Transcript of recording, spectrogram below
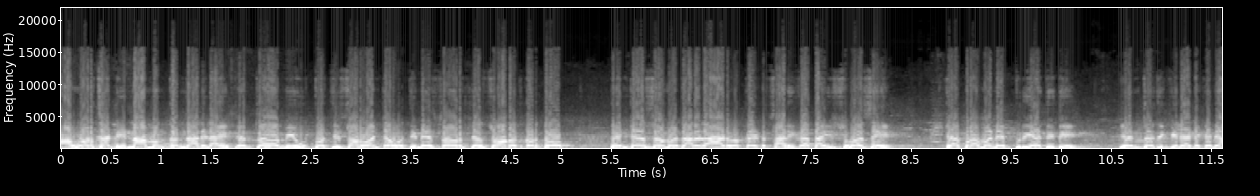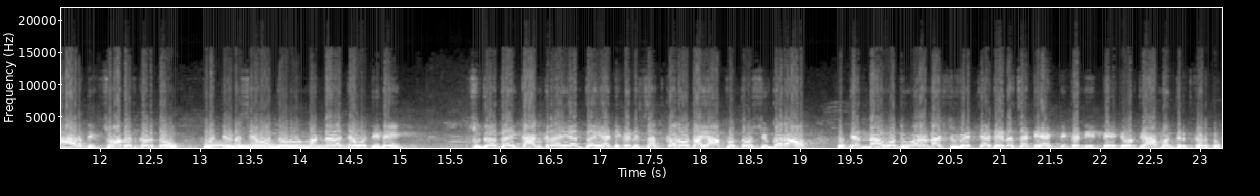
अवॉर्डसाठी नामांकन झालेलं आहे. त्यांचं मी उपस्थित सर्वांच्या वतीने सहर्ष स्वागत करतो. त्यांच्यासमोर आलेल्या ॲडव्होकेट सारिकाताई सुरसे त्याप्रमाणे प्रिया दिदी यांचं देखील या ठिकाणी हार्दिक स्वागत करतो. व जनसेवा तरुण मंडळाच्या वतीने सुधाताई कांकरा यांचा या ठिकाणी सत्कार होत आहे. आपण तो स्वीकारावा. तो त्यांना वधूवरांना शुभेच्छा देण्यासाठी या ठिकाणी स्टेजवरती आमंत्रित करतो.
